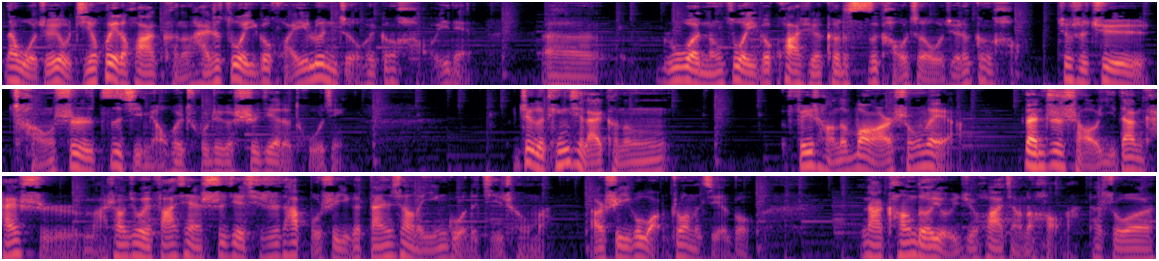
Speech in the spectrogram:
那我觉得有机会的话，可能还是做一个怀疑论者会更好一点。呃，如果能做一个跨学科的思考者，我觉得更好，就是去尝试自己描绘出这个世界的图景。这个听起来可能非常的望而生畏啊，但至少一旦开始，马上就会发现世界其实它不是一个单向的因果的集成嘛，而是一个网状的结构。那康德有一句话讲得好嘛，他说：“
